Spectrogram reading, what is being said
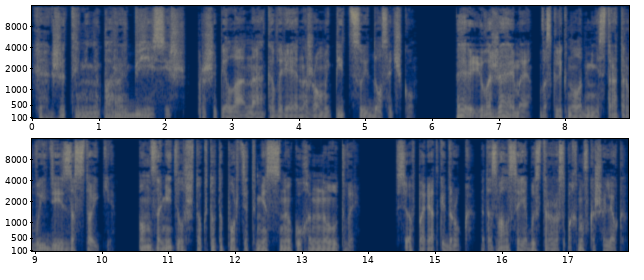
«Как же ты меня порой бесишь!» — прошипела она, ковыряя ножом и пиццу, и досочку. «Эй, уважаемая!» — воскликнул администратор, выйдя из застойки. Он заметил, что кто-то портит местную кухонную утварь. «Все в порядке, друг», — отозвался я, быстро распахнув кошелек,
